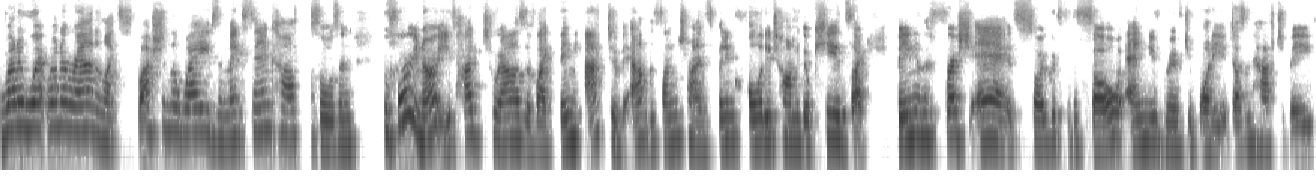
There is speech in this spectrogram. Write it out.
run, away, run around and like splash in the waves and make sandcastles. And before you know it, you've had two hours of like being active out in the sunshine, spending quality time with your kids, like being in the fresh air. It's so good for the soul and you've moved your body. It doesn't have to be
